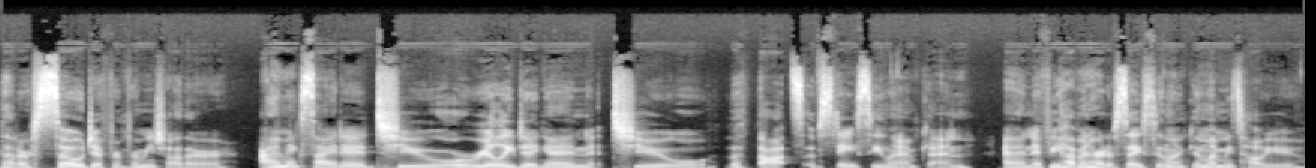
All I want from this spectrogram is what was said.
that are so different from each other, I'm excited to really dig into the thoughts of Stacy Lampkin. And if you haven't heard of Stacy Lampkin, let me tell you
